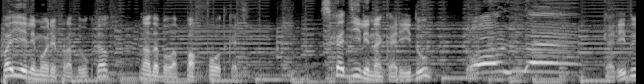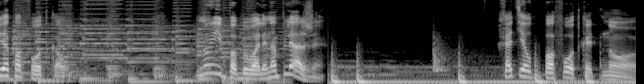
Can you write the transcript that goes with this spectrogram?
Поели морепродуктов, надо было пофоткать. Сходили на кориду. Кориду я пофоткал. Ну и побывали на пляже. Хотел пофоткать, но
